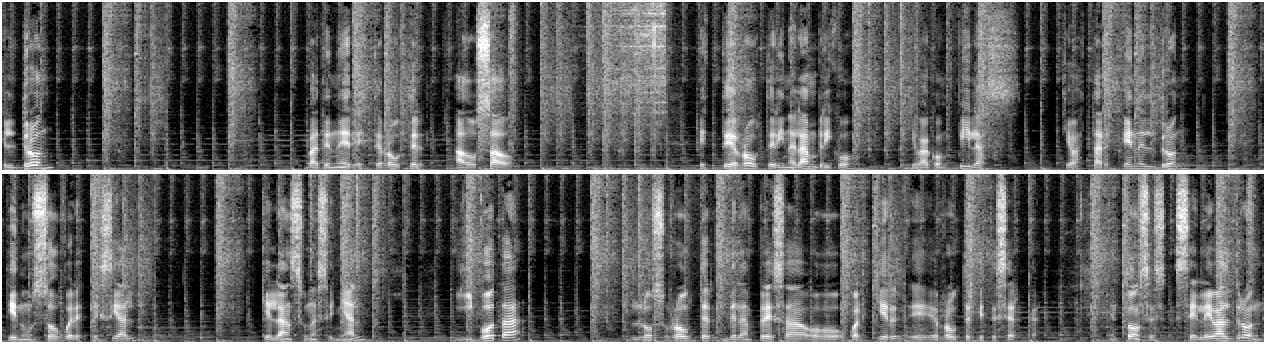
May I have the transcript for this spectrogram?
El dron va a tener este router adosado. Este router inalámbrico que va con pilas, que va a estar en el dron, tiene un software especial que lanza una señal y bota los routers de la empresa o cualquier eh, router que esté cerca. Entonces se eleva el dron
